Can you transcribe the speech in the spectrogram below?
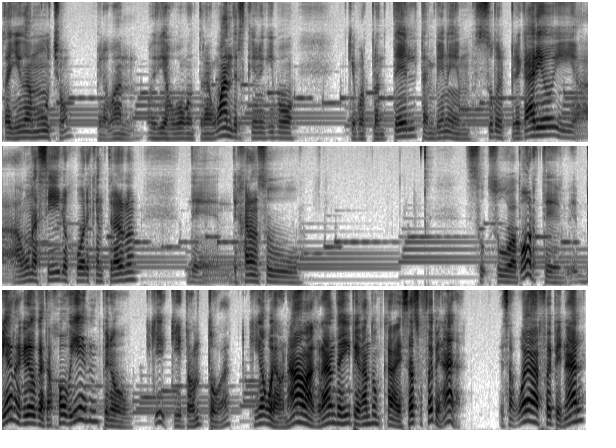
te ayudan mucho. Pero bueno, hoy día jugó contra Wanderers, que es un equipo que por plantel también es súper precario. Y aún así los jugadores que entraron dejaron su, su, aporte. Viana creo que atajó bien, pero qué, qué tonto, ¿eh? Qué nada más grande ahí pegando un cabezazo. Fue penal. Esa hueá fue penal.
